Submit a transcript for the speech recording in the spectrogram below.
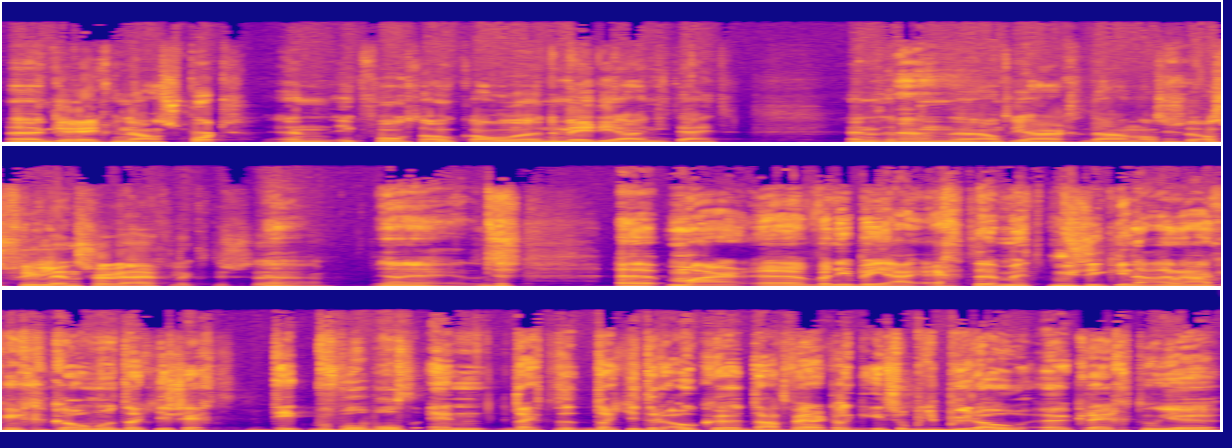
de regionaal sport. En ik volgde ook al de media in die tijd. En dat heb ik een uh, aantal jaren gedaan als, als freelancer eigenlijk. Dus, ja. ja, ja, ja. Dus, uh, maar wanneer ben jij echt met muziek in aanraking gekomen... dat je zegt dit bijvoorbeeld... en dat, dat je er ook daadwerkelijk iets op je bureau kreeg... toen je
